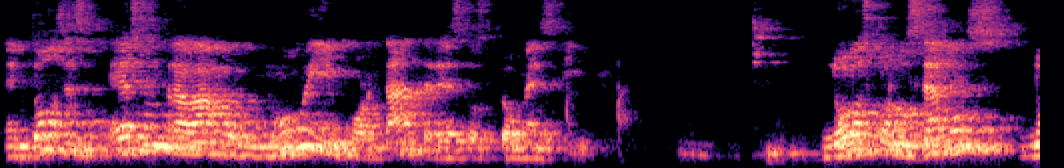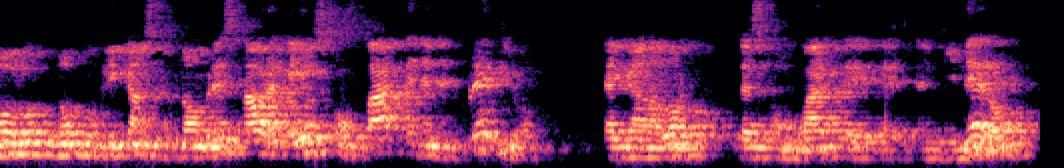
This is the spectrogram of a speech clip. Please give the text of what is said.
Entonces, es un trabajo muy importante de estos domésticos. No los conocemos, no, no publican sus nombres. Ahora, ellos comparten en el premio. El ganador les comparte el, dinero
